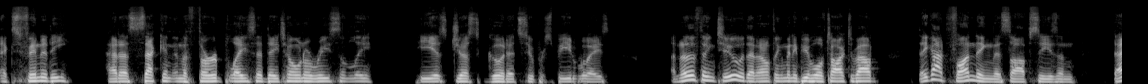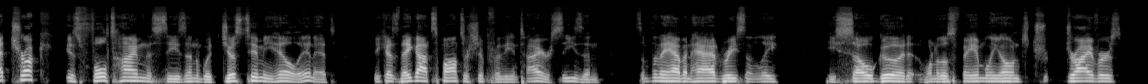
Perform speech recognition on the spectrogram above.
Xfinity had a second and a third place at Daytona recently. He is just good at super speedways. Another thing too that I don't think many people have talked about, they got funding this offseason. That truck is full time this season with just Timmy Hill in it because they got sponsorship for the entire season, something they haven't had recently. He's so good, one of those family owned tr- drivers.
